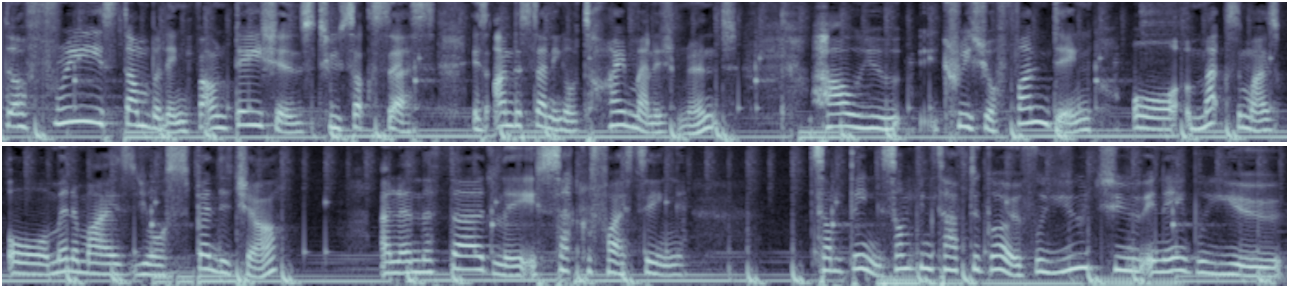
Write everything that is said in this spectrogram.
The three stumbling foundations to success is understanding your time management, how you increase your funding or maximize or minimize your expenditure. And then the thirdly is sacrificing something. Some things have to go for you to enable you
